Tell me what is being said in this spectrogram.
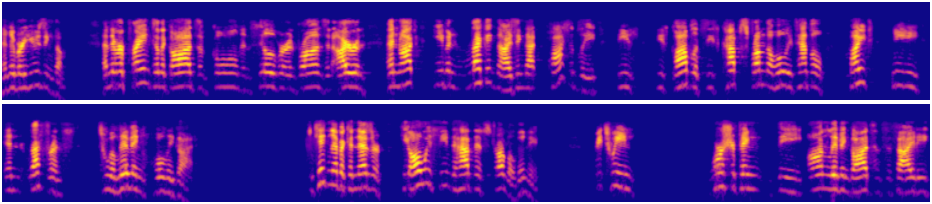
and they were using them. And they were praying to the gods of gold and silver and bronze and iron and not even recognizing that possibly these, these goblets, these cups from the holy temple might be in reference to a living holy God. And King Nebuchadnezzar, he always seemed to have this struggle, didn't he? Between worshiping the on living gods in society,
